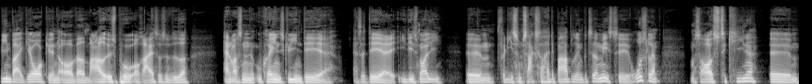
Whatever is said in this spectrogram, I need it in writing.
vinbar i Georgien og været meget østpå og rejse osv. Han var sådan, ukrainsk vin, det er, altså, det er i de smålige. Øhm, fordi som sagt, så har det bare blevet importeret mest til Rusland, og så også til Kina. Øhm,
